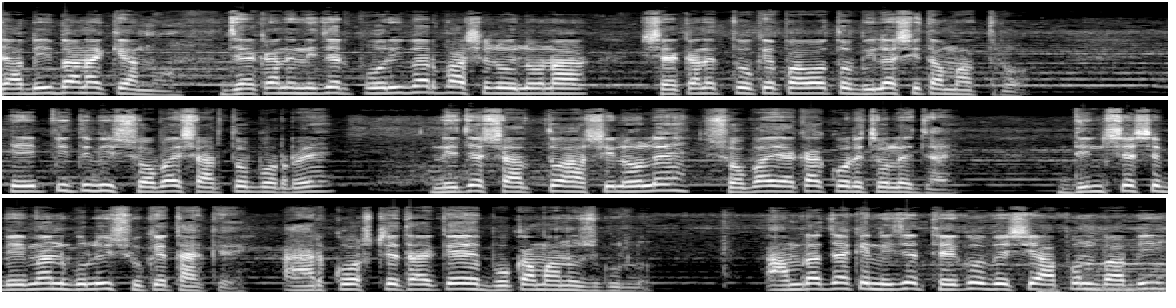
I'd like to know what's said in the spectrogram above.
যাবি বা না কেন? যেখানে নিজের পরিবার পাশে রইল না, সেখানে তোকে পাওয়া তো বিলাসিতা মাত্র। এই পৃথিবীর সবাই স্বার্থপর রে। নিজের স্বার্থ হাসিল হলে সবাই একা করে চলে যায়। দিন শেষে বেমানগুলোই সুখে থাকে, আর কষ্টে থাকে বোকা মানুষগুলো। আমরা যাকে নিজের থেকেও বেশি আপন ভাবি,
